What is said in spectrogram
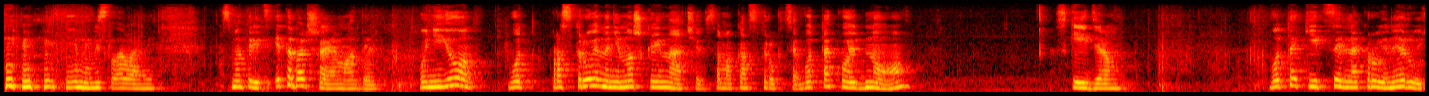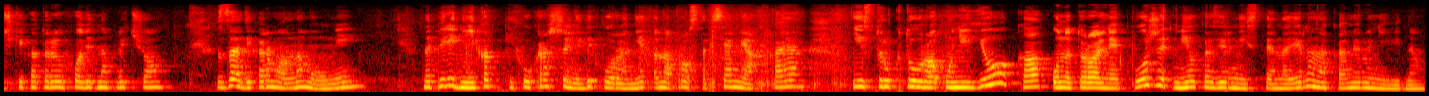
иными словами. Смотрите, это большая модель. У нее вот простроена немножко иначе сама конструкция. Вот такое дно с кейдером. Вот такие цельнокроенные ручки, которые уходят на плечо. Сзади карман на молнии. На передней никаких украшений, декора нет. Она просто вся мягкая. И структура у нее, как у натуральной кожи, мелкозернистая. Наверное, на камеру не видно.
